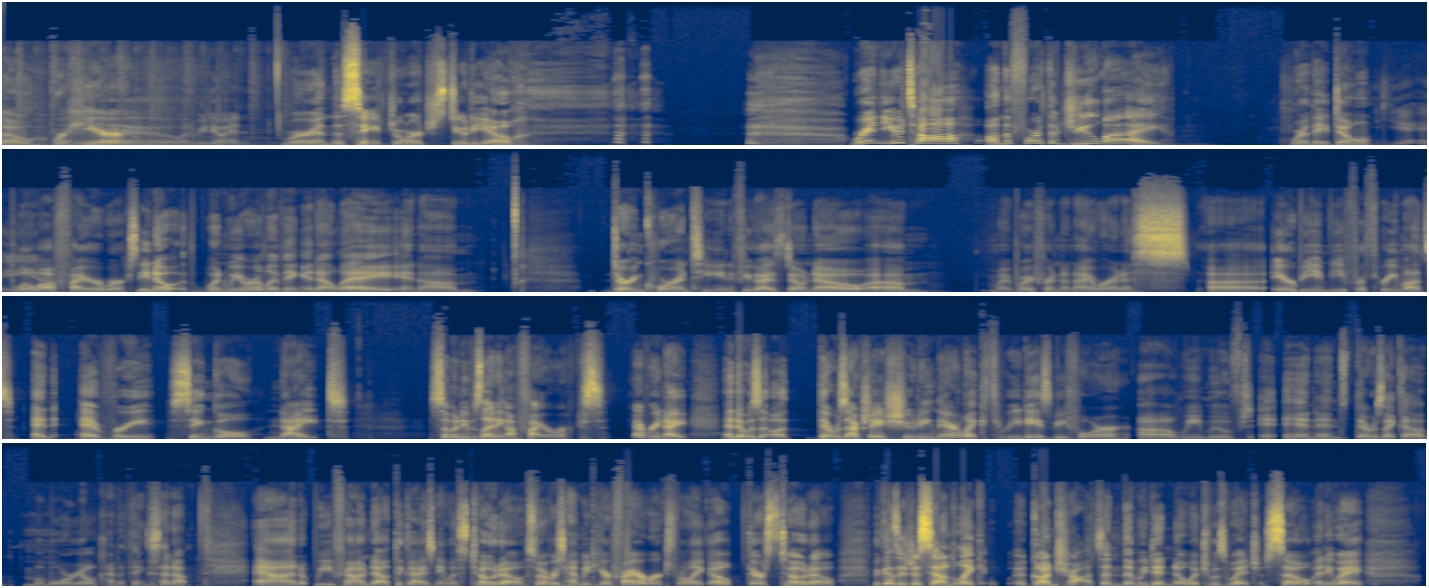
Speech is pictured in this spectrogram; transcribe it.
So we're here. What are we doing? We're in the St. George studio. we're in Utah on the 4th of July where they don't Yay. blow off fireworks. You know, when we were living in LA in um during quarantine, if you guys don't know, um my boyfriend and I were in a uh, Airbnb for 3 months and every single night somebody was lighting off fireworks every night. And it was uh, there was actually a shooting there like three days before uh, we moved in and there was like a memorial kind of thing set up. And we found out the guy's name was toto. So every time we'd hear fireworks we're like oh there's toto because it just sounded like uh, gunshots. And then we didn't know which was which. So anyway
